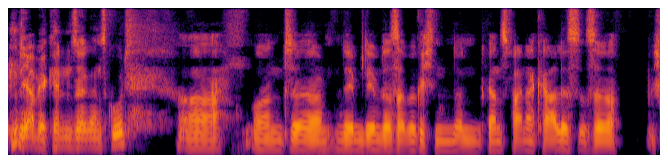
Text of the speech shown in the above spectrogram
Ja, wir kennen uns ja ganz gut. Äh, und äh, neben dem, dass er wirklich ein, ein ganz feiner Kerl ist, ist er, ich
